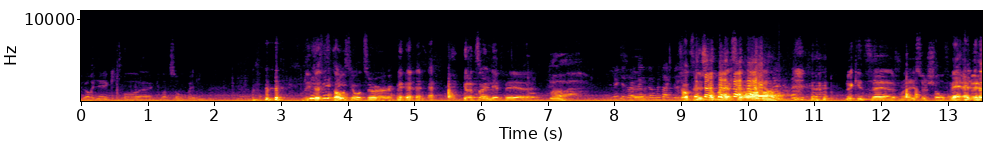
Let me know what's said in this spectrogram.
il n'y a rien qui va, euh, qui va te sauver. là. Les tostitos, ils ont-tu un. ils ont-tu un effet. euh, Genre, tu lécheras pas. Ah. Luc, il disait euh, Je voulais aller sur le show. Mais- là,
